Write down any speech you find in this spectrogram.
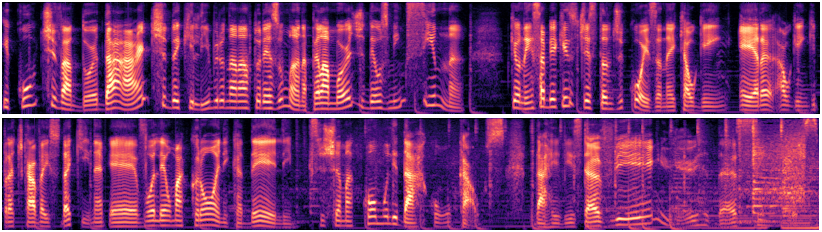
e cultivador da arte do equilíbrio na natureza humana. Pelo amor de Deus, me ensina. Porque eu nem sabia que existia esse tanto de coisa, né? Que alguém era alguém que praticava isso daqui, né? É, vou ler uma crônica dele que se chama Como Lidar com o Caos da revista Vida Simples.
